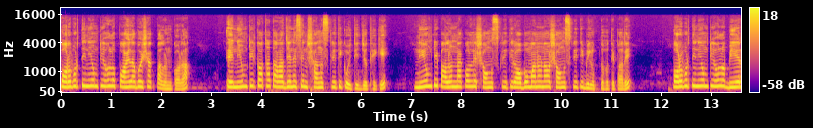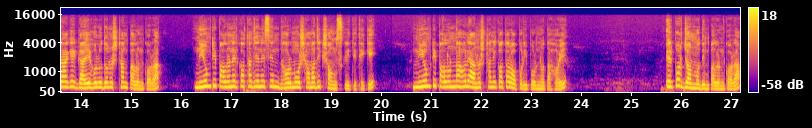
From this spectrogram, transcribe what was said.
পরবর্তী নিয়মটি হলো পহেলা বৈশাখ পালন করা। এই নিয়মটির কথা তারা জেনেছেন সাংস্কৃতিক ঐতিহ্য থেকে। নিয়মটি পালন না করলে সংস্কৃতির অবমাননা ও সংস্কৃতি বিলুপ্ত হতে পারে। পরবর্তী নিয়মটি হলো বিয়ের আগে গায়ে হলুদ অনুষ্ঠান পালন করা। নিয়মটি পালনের কথা জেনেছেন ধর্ম ও সামাজিক সংস্কৃতি থেকে। নিয়মটি পালন না হলে আনুষ্ঠানিকতার অপরিপূর্ণতা হয়। এরপর জন্মদিন পালন করা।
